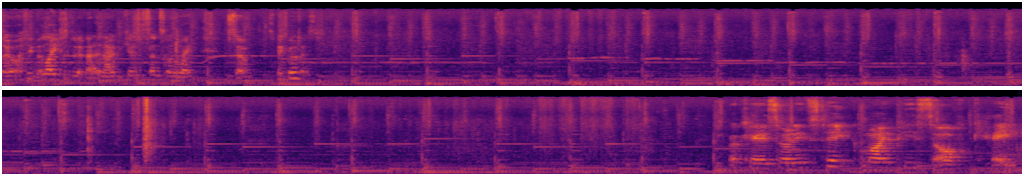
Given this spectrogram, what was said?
Also, I think the light is a bit better now because the sun's gone away, so it's a bit gorgeous. Okay, so I need to take my piece of cake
